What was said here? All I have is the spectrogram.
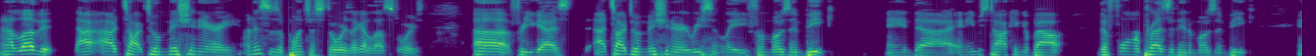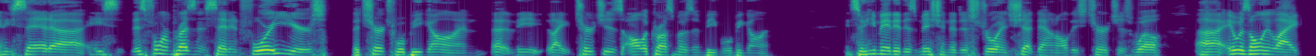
And I love it. I, I talked to a missionary, and this is a bunch of stories. I got a lot of stories uh, for you guys. I talked to a missionary recently from Mozambique, and uh, and he was talking about the former president of Mozambique and he said, uh, he's this foreign president said, in four years the church will be gone. Uh, the like churches all across Mozambique will be gone. And so he made it his mission to destroy and shut down all these churches. Well, uh, it was only like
